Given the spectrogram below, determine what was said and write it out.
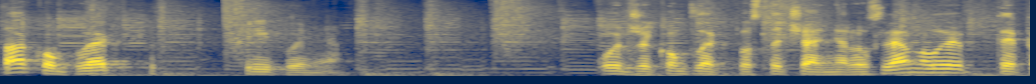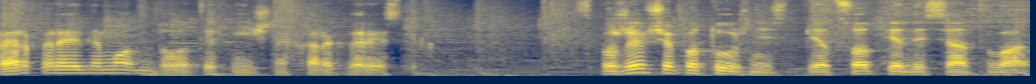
та комплект кріплення. Отже, комплект постачання розглянули. Тепер перейдемо до технічних характеристик. Споживча потужність 550 Вт.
